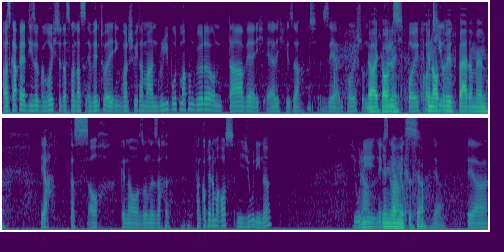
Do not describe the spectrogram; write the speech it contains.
Aber es gab ja diese Gerüchte, dass man das eventuell irgendwann später mal ein Reboot machen würde und da wäre ich ehrlich gesagt sehr enttäuscht und Ja, ich auch würde es nicht. boykottieren. Genauso wie Spider-Man. Ja, das ist auch genau so eine Sache. Wann kommt der nochmal raus? Im Juni, ne? Juli Ja, nächsten Jahres. nächstes Jahr. Ja, der.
